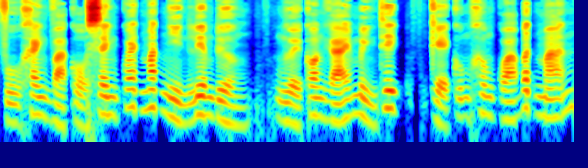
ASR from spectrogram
Phù Khanh và Cổ Xanh quét mắt nhìn liêm đường, người con gái mình thích, kể cũng không quá bất mãn.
